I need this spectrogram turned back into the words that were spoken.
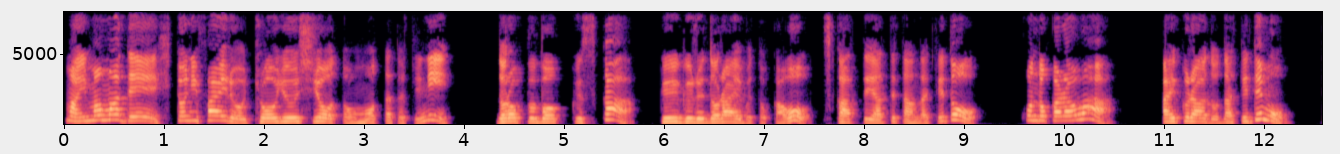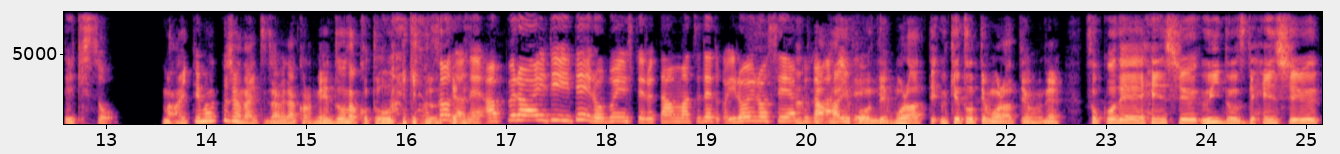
まあ今まで人にファイルを共有しようと思った時に、 Dropbox か Google ドライブとかを使ってやってたんだけど、今度からは iCloud だけでもできそまあ、アイテムアックじゃないとダメだから面倒なこと多いけどね。そうだね。Apple ID でログインしてる端末でとかいろいろ制約があって。iPhone でもらって、受け取ってもらってもね、そこで編集、Windows で編集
